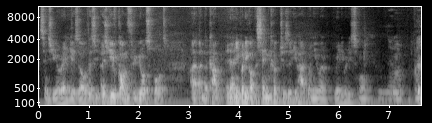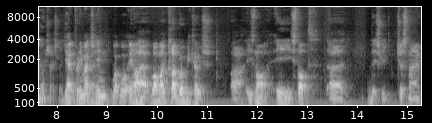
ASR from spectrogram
since you were eight years old, as, as you've gone through your sport. Uh, and I can't. Has anybody got the same coaches that you had when you were really really small? Well, pretty much actually. Yeah, pretty much. Yeah. In what what in? Uh, well, my club rugby coach, uh, he's not. He stopped uh, literally just now,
